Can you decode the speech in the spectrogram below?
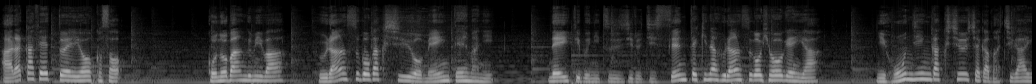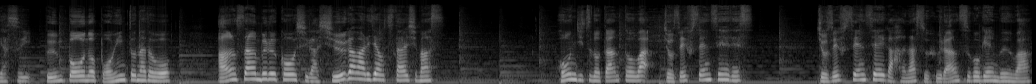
アラカフェットへようこそ。この番組はフランス語学習をメインテーマにネイティブに通じる実践的なフランス語表現や日本人学習者が間違いやすい文法のポイントなどをアンサンブル講師が週替わりでお伝えします。本日の担当はジョゼフ先生です。ジョゼフ先生が話すフランス語原文は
